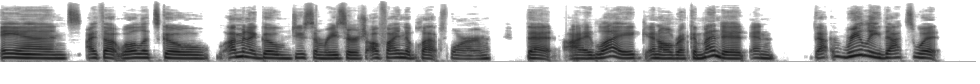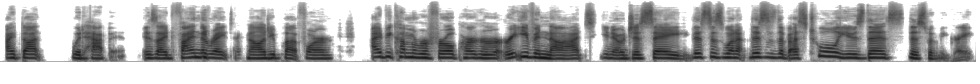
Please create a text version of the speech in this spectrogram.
And I thought, well, let's go. I'm going to go do some research. I'll find a platform that I like and I'll recommend it. And that really, that's what I thought would happen is I'd find the right technology platform. I'd become a referral partner or even not, you know, just say, this is what, this is the best tool. Use this. This would be great.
